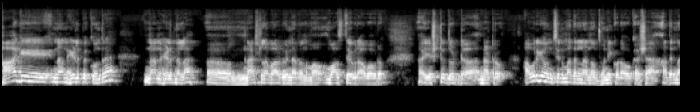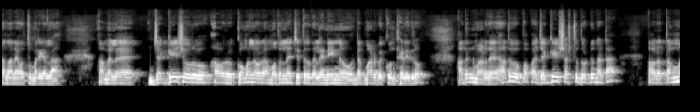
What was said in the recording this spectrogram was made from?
ಹಾಗೆ ನಾನು ಹೇಳಬೇಕು ಅಂದರೆ, ನಾನು ಹೇಳಿದ್ನಲ್ಲ ನ್ಯಾಷನಲ್ ಅವಾರ್ಡ್ ವಿನ್ನರ್ ನಮ್ಮ ವಾಸುದೇವ್ ರಾವ್ ಅವರು. ಎಷ್ಟು ದೊಡ್ಡ ನಟರು. ಅವರಿಗೆ ಒಂದು ಸಿನಿಮಾದಲ್ಲಿ ನಾನು ಧ್ವನಿ ಕೊಡೋ ಅವಕಾಶ, ಅದನ್ನು ನಾನು ಯಾವತ್ತೂ ಮರೆಯಲ್ಲ. ಆಮೇಲೆ ಜಗ್ಗೇಶ್ ಅವರು ಅವರು ಕೋಮಲ್ ಅವರ ಮೊದಲನೇ ಚಿತ್ರದಲ್ಲಿ ನೀನು ಡಬ್ ಮಾಡಬೇಕು ಅಂತ ಹೇಳಿದರು. ಅದನ್ನು ಮಾಡಿದೆ. ಅದು ಪಾಪ ಜಗ್ಗೇಶ್ ಅಷ್ಟು ದೊಡ್ಡ ನಟ. ಅವರ ತಮ್ಮ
